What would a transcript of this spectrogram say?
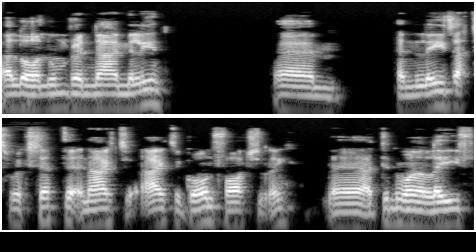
a low number in nine million. um, and Leeds had to accept it, and I had to, I had to go. Unfortunately, uh, I didn't want to leave,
